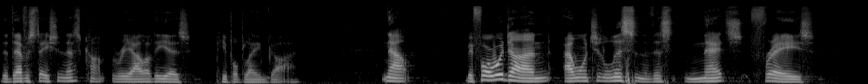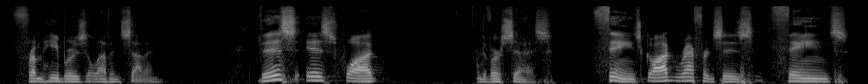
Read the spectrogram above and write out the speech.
the devastation that's come, the reality is people blame God. Now, before we're done, I want you to listen to this next phrase from Hebrews 11:7. This is what the verse says. Things, God references things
